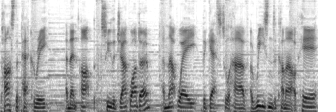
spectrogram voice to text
past the peccary, and then up to the Jaguar Dome. And that way the guests will have a reason to come out of here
